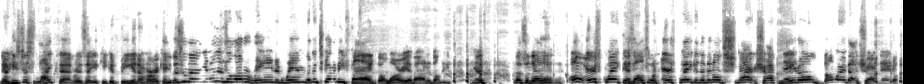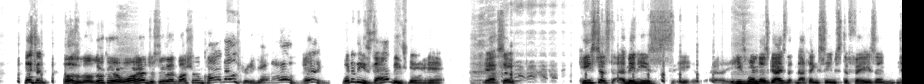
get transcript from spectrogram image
Know, he's just like that. Where it's like he could be in a hurricane. This is a, you know, there's a lot of rain and wind, but it's going to be fine. Don't worry about it. Don't you know, listen. Uh, oh, earthquake! There's also an earthquake in the middle of Schnar- Sharknado. Don't worry about Sharknado. Listen, listen, a nuclear warhead. You see that mushroom cloud? That was pretty good. Oh, hey, what are these zombies doing here? Yeah, so he's just. I mean, he's he, uh, he's one of those guys that nothing seems to faze him.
